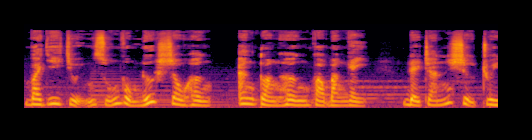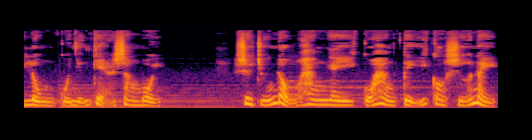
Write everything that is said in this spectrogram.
và di chuyển xuống vùng nước sâu hơn, an toàn hơn vào ban ngày để tránh sự truy lùng của những kẻ săn mồi. Sự chuyển động hàng ngày của hàng tỷ con sứa này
